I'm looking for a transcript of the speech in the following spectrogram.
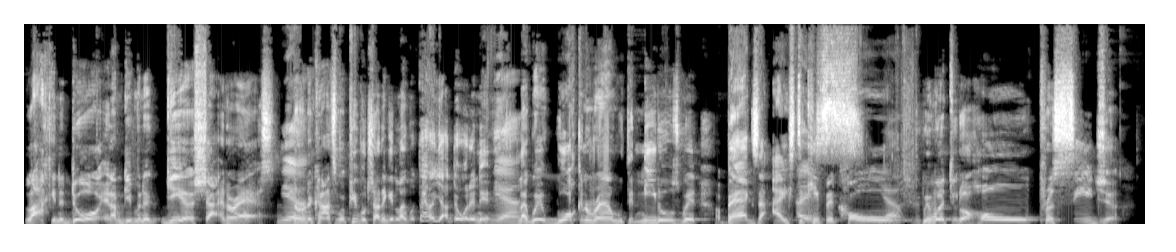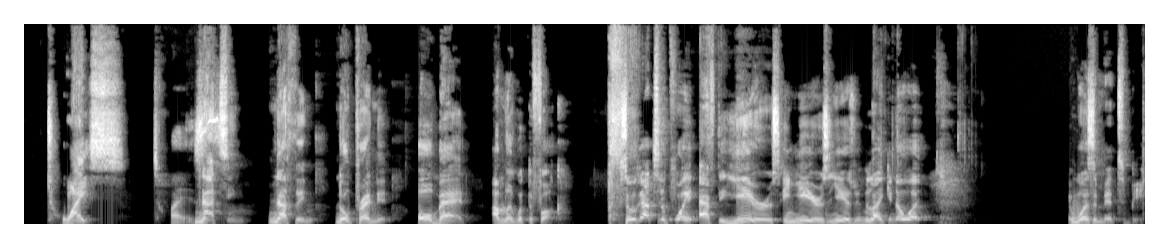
locking the door, and I'm giving a Gia a shot in her ass Yeah. during the concert where people trying to get like, what the hell y'all doing in there? Yeah. Like we're walking around with the needles with bags of ice to keep it cold. Yep. We mm-hmm. went through the whole procedure twice. Twice. Nothing, nothing, no pregnant, all bad. I'm like, what the fuck? So it got to the point after years and years and years, we were like, you know what? It wasn't meant to be.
